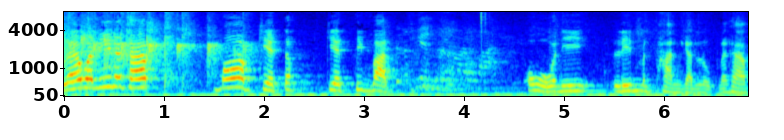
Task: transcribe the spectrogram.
แล้ววันนี้นะครับ มอบเกียรติเกียรติบัตร โอ้โหวันนี้ลิ้นมันพันกันลูกนะครับ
